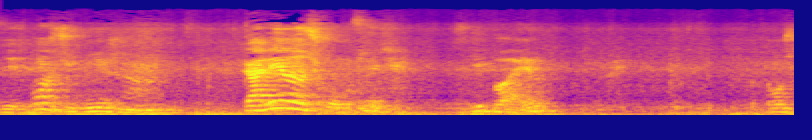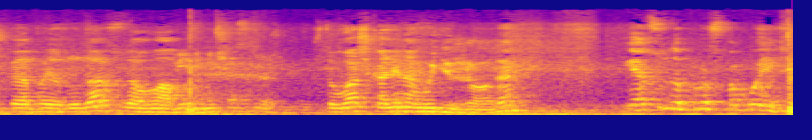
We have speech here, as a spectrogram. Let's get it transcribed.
Здесь. Может чуть ниже. Коленочку сгибаем. Потому что когда пойдет удар сюда в лапу, лежим. чтобы ваше колено выдержало, да? И отсюда просто спокойненько.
